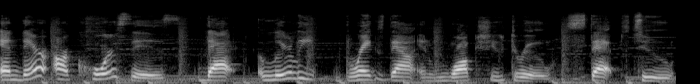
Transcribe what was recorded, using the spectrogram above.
And there are courses that literally breaks down and walks you through steps to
